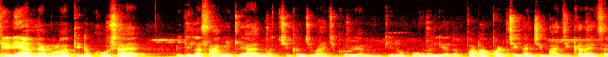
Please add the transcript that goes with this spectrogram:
टेडी आणल्यामुळं तिनं खुश आहे. मी तिला सांगितले आज मग चिकनची भाजी करूया. म्हणून तिनं हो म्हणली आता पटापट चिकनची भाजी करायचं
